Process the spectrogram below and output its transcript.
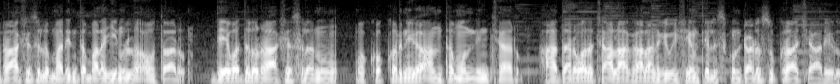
రాక్షసులు మరింత బలహీనులు అవుతారు. దేవతలు రాక్షసులను ఒక్కొక్కరినిగా అంతమొందించారు. ఆ తర్వాత చాలా కాలానికి విషయం తెలుసుకుంటాడు శుక్రాచార్యుడు.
